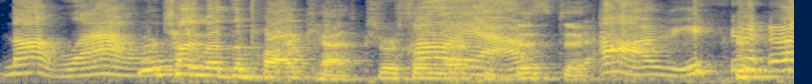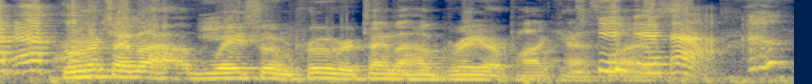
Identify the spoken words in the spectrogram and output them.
Not loud. We're talking about the podcast because we're so oh narcissistic. yeah, Avi. we were talking about how, ways to improve. We are talking about how great our podcast was. yeah.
